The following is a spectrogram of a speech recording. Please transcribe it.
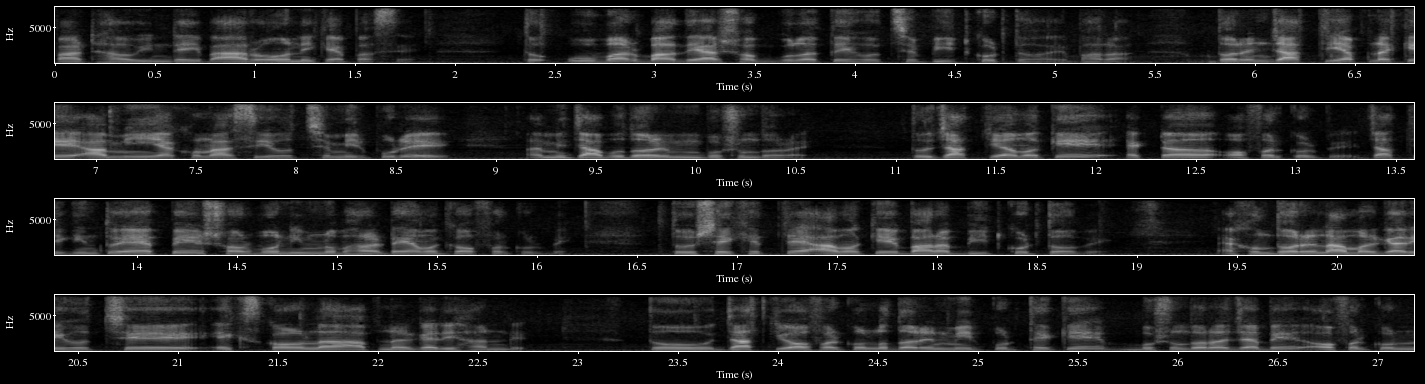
পাঠাও ইন্ডাই বা আরও অনেক অ্যাপ আছে। তো উবার বাদে আর সবগুলোতে হচ্ছে বিট করতে হয় ভাড়া। ধরেন যাত্রী আপনাকে, আমি এখন আসি হচ্ছে মিরপুরে আমি যাব ধরেন বসুন্ধরায়। তো যাত্রী আমাকে একটা অফার করবে। যাত্রী কিন্তু অ্যাপে সর্বনিম্ন ভাড়াটাই আমাকে অফার করবে। তো সেক্ষেত্রে আমাকে ভাড়া বিট করতে হবে। এখন ধরেন আমার গাড়ি হচ্ছে এক্স করলা আপনার গাড়ি হান্ড্রেড তো যাত্রী অফার করল ধরেন মিরপুর থেকে বসুন্ধরা যাবে অফার করল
